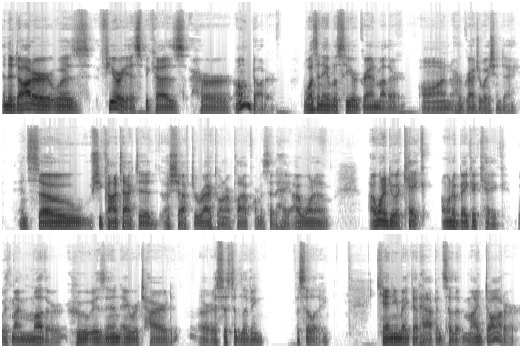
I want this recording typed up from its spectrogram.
And the daughter was furious because her own daughter wasn't able to see her grandmother on her graduation day. And so she contacted a chef direct on our platform and said hey i want to I want to do a cake. I want to bake a cake with my mother who is in a retired or assisted living facility. Can you make that happen so that my daughter,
